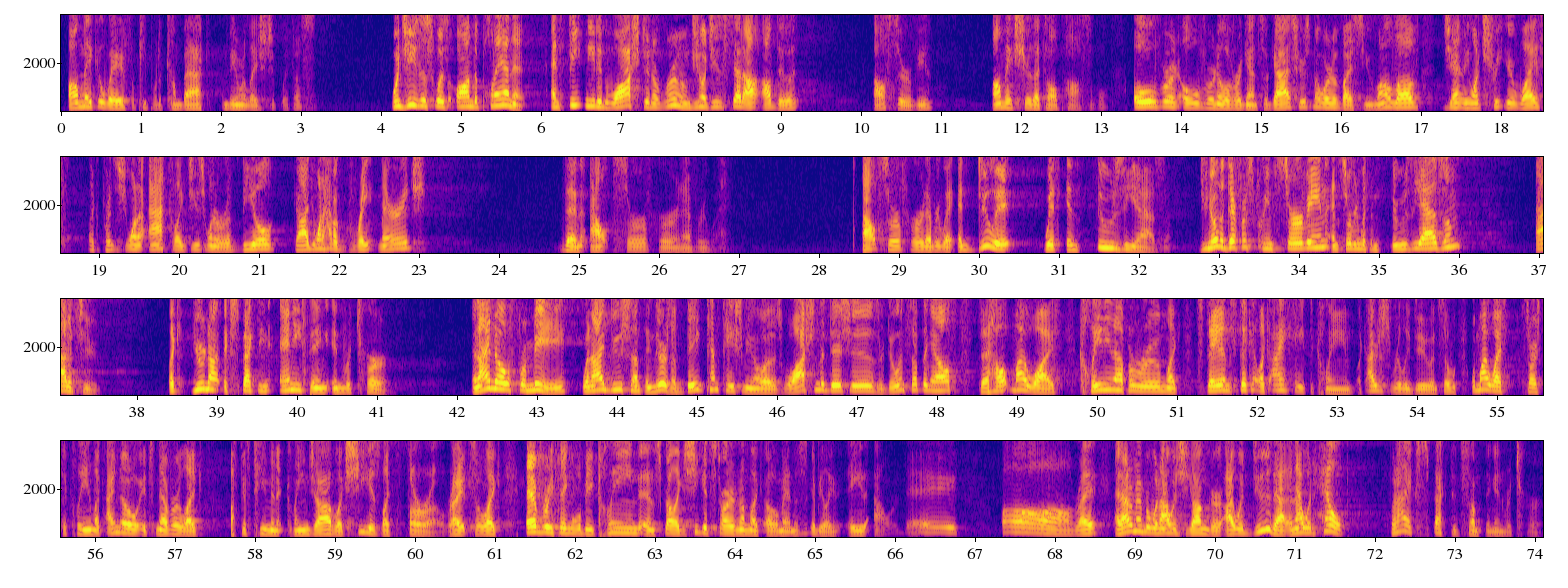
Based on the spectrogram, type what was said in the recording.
I'll make a way for people to come back and be in relationship with us. When Jesus was on the planet and feet needed washed in a room, do you know what Jesus said? I'll, I'll do it. I'll serve you. I'll make sure that's all possible. Over and over and over again. So, guys, here's my word of advice to you. You want to love gently, you want to treat your wife like a princess, you want to act like Jesus, you want to reveal God, you want to have a great marriage, then outserve her in every way. Outserve her in every way. And do it with enthusiasm. Do you know the difference between serving and serving with enthusiasm? Attitude. Like you're not expecting anything in return. And I know for me, when I do something, there's a big temptation, you know, whether it's washing the dishes or doing something else to help my wife, cleaning up a room, like staying, sticking, like I hate to clean. Like I just really do. And so when my wife starts to clean, like I know it's never like a 15 minute clean job. Like she is like thorough, right? So like everything will be cleaned and scrubbed. Like she gets started and I'm like, oh man, this is gonna be like an eight hour day. Oh, right? And I remember when I was younger, I would do that and I would help, but I expected something in return.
